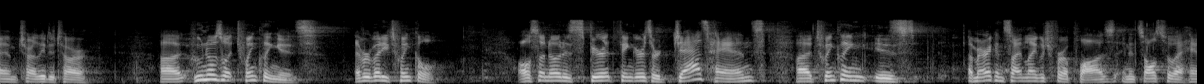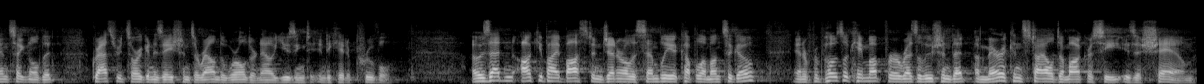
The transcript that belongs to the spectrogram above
I'm Charlie DeTar. Uh, who knows what twinkling is? Everybody twinkle. Also known as spirit fingers or jazz hands, uh, twinkling is American Sign Language for applause, and it's also a hand signal that grassroots organizations around the world are now using to indicate approval. I was at an Occupy Boston General Assembly a couple of months ago, and a proposal came up for a resolution that American style democracy is a sham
